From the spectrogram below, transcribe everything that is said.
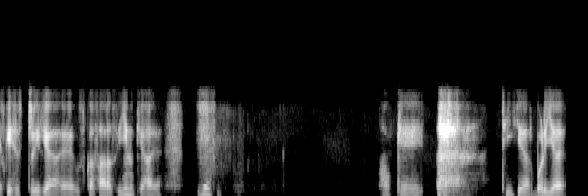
उसकी हिस्ट्री क्या है? उसका सारा सीन क्या है? ओके ठीक है यार बढ़िया है।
